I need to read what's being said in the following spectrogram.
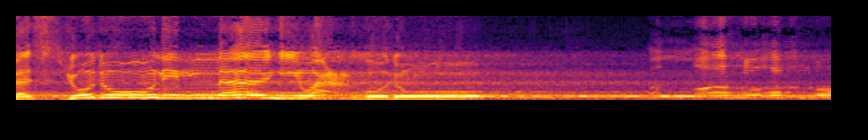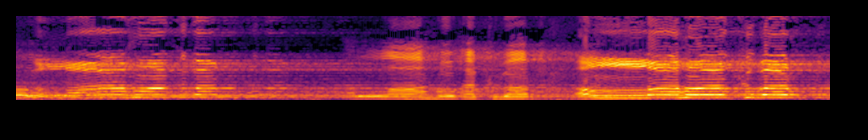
فاسجدوا لله واعبدوا. الله أكبر. الله أكبر. الله أكبر. الله أكبر.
